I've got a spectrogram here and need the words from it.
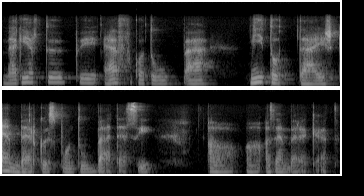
megértőbbé, elfogadóbbá, nyitottá és emberközpontúbbá teszi a, a, az embereket.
